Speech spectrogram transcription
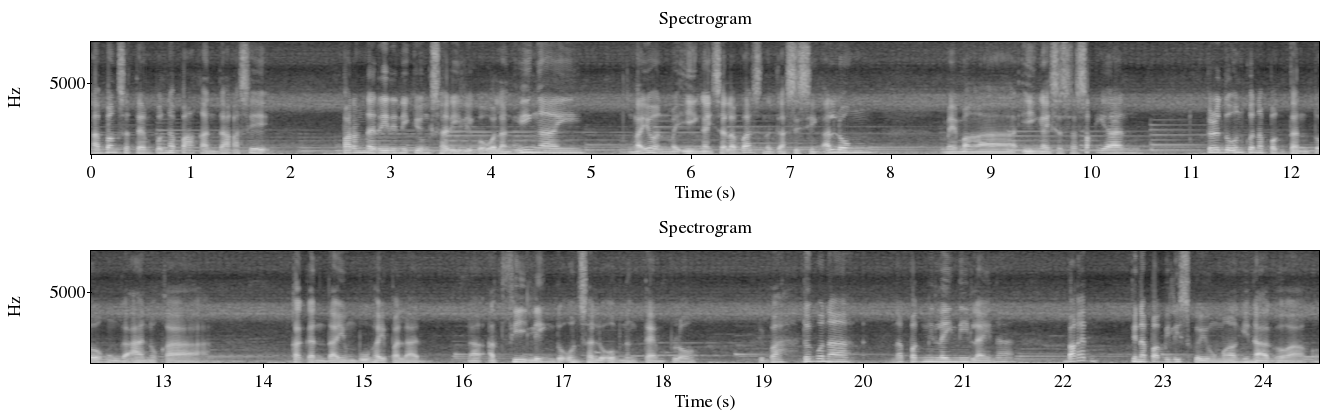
abang sa temple napakaganda kasi parang naririnig ko yung sarili ko walang ingay ngayon may ingay sa labas nagasising along may mga ingay sa sasakyan pero doon ko napagtanto kung gaano ka kaganda yung buhay palad na, at feeling doon sa loob ng templo 'di ba? Doon ko na napagnilay-nilay na bakit pinapabilis ko yung mga ginagawa ko?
